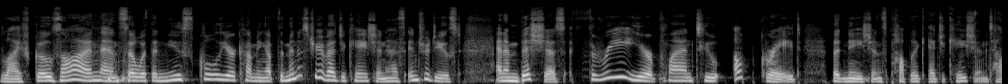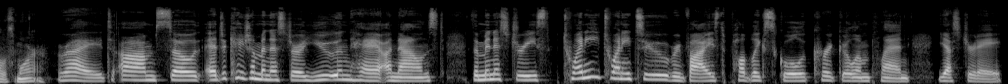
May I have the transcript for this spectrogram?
life goes on. And so with a new school year coming up, the Ministry of Education has introduced an ambitious three year plan to upgrade the nation's public education. Tell us more. Right. Um, so, Education Minister Yoo Eun-hye announced the ministry's 2022 revised public school curriculum plan yesterday.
